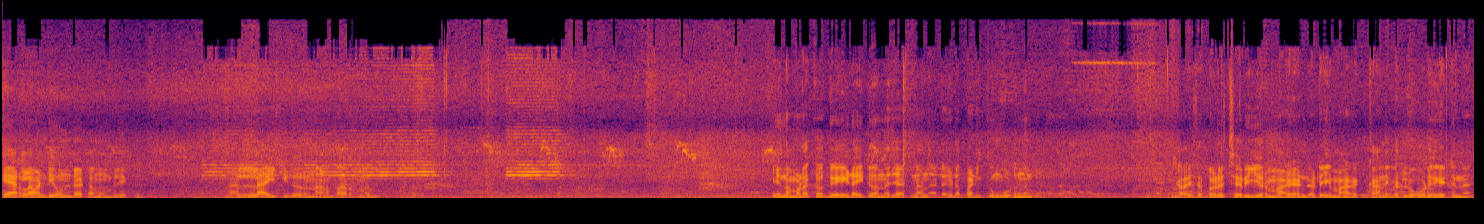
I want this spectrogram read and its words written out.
കേരള വണ്ടി ഉണ്ട് കേട്ടോ മുമ്പിലേക്ക്. നല്ല ഹൈറ്റ് കയറുമെന്നാണ് പറഞ്ഞത്. ഈ നമ്മുടെയൊക്കെ ഗൈഡായിട്ട് വന്ന ചേട്ടനാണ് കേട്ടോ. ഇവിടെ പണിക്കും കൂടുന്നുണ്ട്. ഗായ്സ് അപ്പോൾ ഇവിടെ ചെറിയൊരു മഴ ഉണ്ട് കേട്ടോ. ഈ മഴക്കാണ് ഇവർ ലോഡ് കയറ്റുന്നത്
